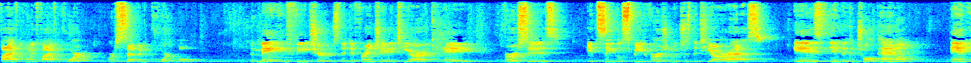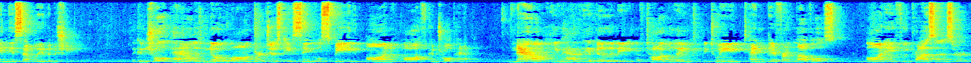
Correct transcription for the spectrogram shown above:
5.5 quart, or 7 quart bowl. The main features that differentiate a TRK versus its single speed version, which is the TRS, is in the control panel and in the assembly of the machine. The control panel is no longer just a single speed on-off control panel. Now you have the ability of toggling between 10 different levels on a food processor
